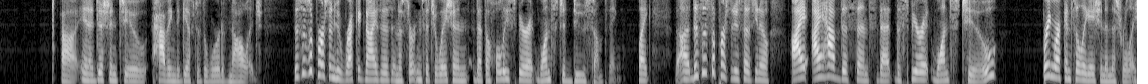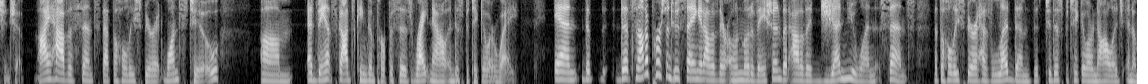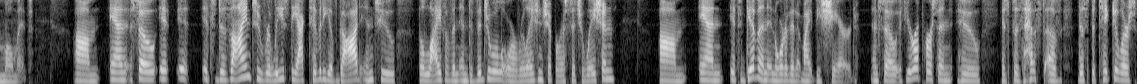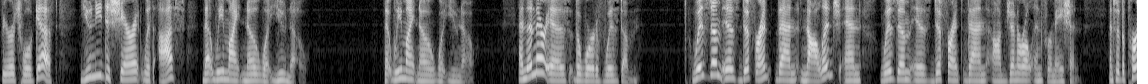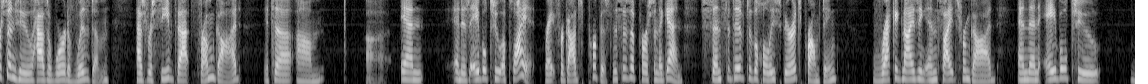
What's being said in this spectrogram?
uh, in addition to having the gift of the word of knowledge. This is a person who recognizes in a certain situation that the Holy Spirit wants to do something. Like uh, this is the person who says, you know, I I have this sense that the Spirit wants to bring reconciliation in this relationship. I have a sense that the Holy Spirit wants to um, advance God's kingdom purposes right now in this particular way. And the, that's not a person who's saying it out of their own motivation, but out of a genuine sense that the Holy Spirit has led them to this particular knowledge in a moment. Um, and so it, it it's designed to release the activity of God into the life of an individual or a relationship or a situation. Um, and it's given in order that it might be shared. And so if you're a person who is possessed of this particular spiritual gift, you need to share it with us that we might know what you know. That we might know what you know. And then there is the word of wisdom. Wisdom is different than knowledge, and wisdom is different than um, general information. And so the person who has a word of wisdom has received that from God. It's a um, uh, and and is able to apply it right for God's purpose. This is a person again sensitive to the Holy Spirit's prompting, recognizing insights from God, and then able to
